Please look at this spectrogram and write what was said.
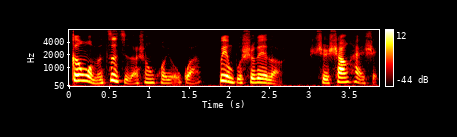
跟我们自己的生活有关，并不是为了去伤害谁。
